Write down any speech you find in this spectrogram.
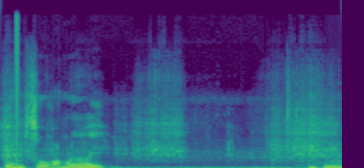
แต้มสองเลยอื้อหือ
